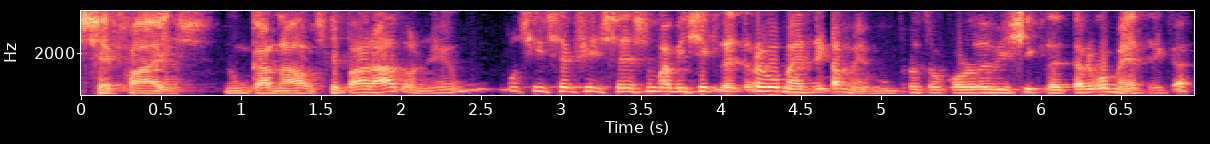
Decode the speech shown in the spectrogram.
se faz num canal separado, né? como se se fizesse uma bicicleta ergométrica mesmo, um protocolo de bicicleta ergométrica,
